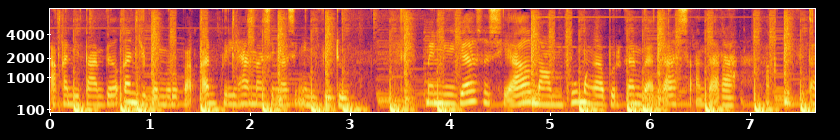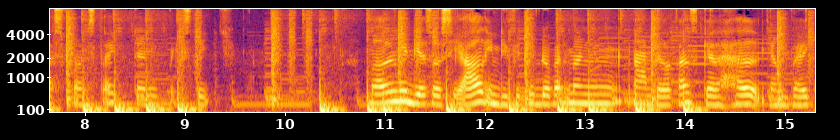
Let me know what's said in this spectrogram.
akan ditampilkan juga merupakan pilihan masing-masing individu. Media sosial mampu mengaburkan batas antara aktivitas frontstage dan backstage. Melalui media sosial, individu dapat menampilkan segala hal yang baik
